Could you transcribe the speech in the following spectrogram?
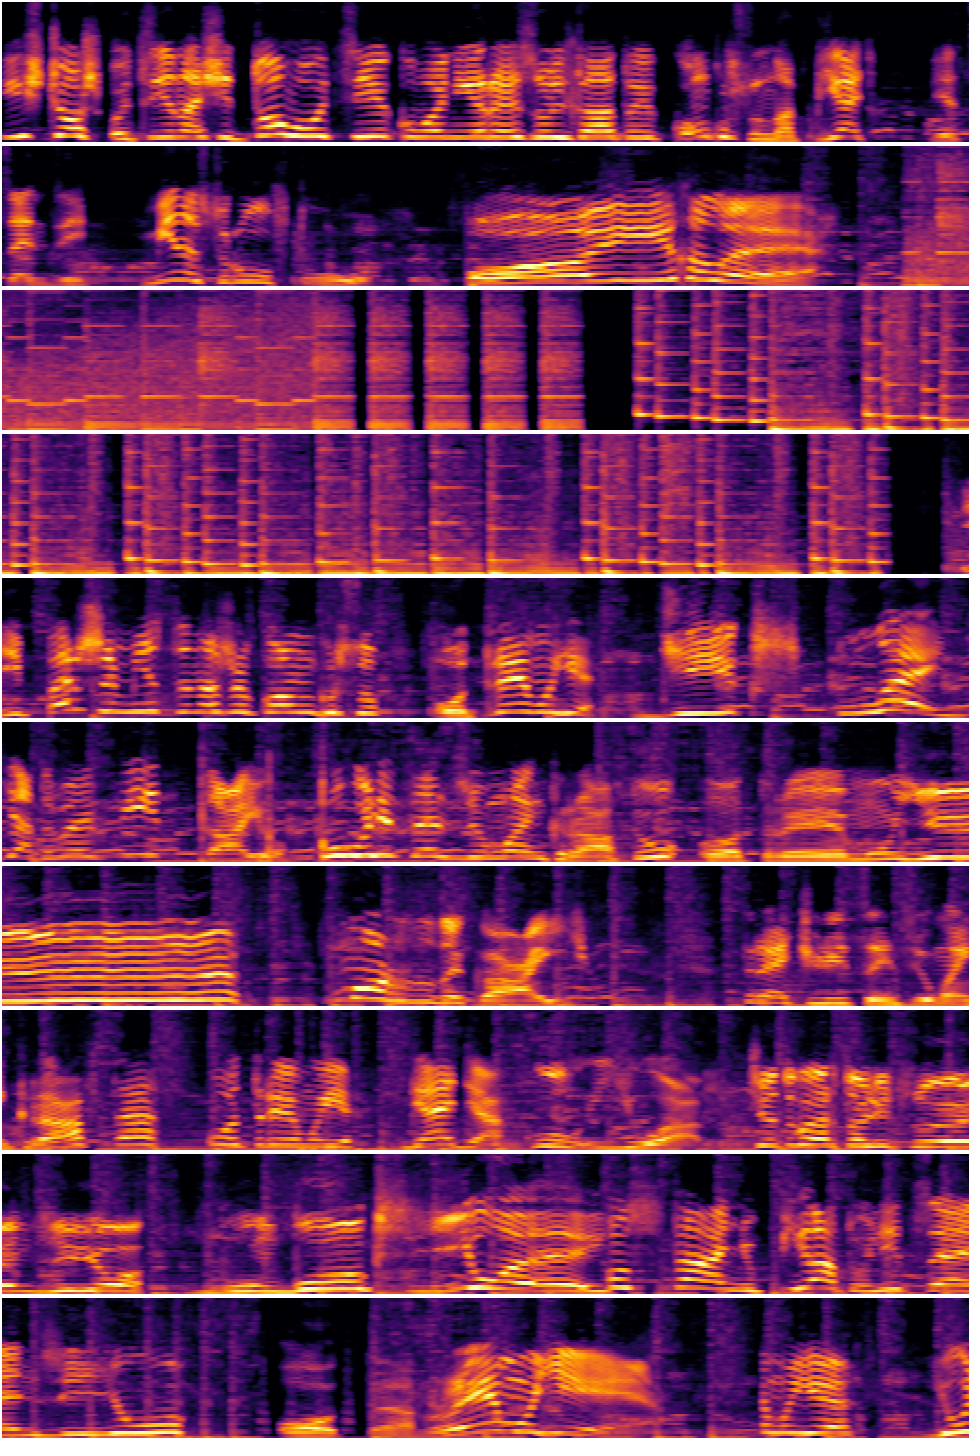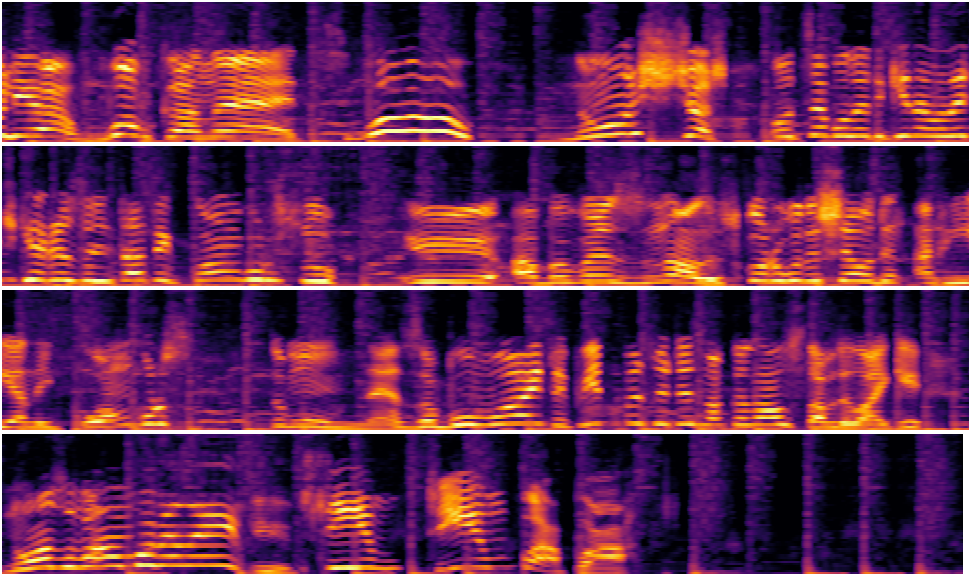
І що ж, оці наші довгоочікувані результати конкурсу на 5 ліцензій Мінесруфту. Поїхали! І перше місце нашого конкурсу отримує Діксплей. Я тебе вітаю. Другу ліцензію Майнкрафту отримує Мордекай. Третю ліцензію Майнкрафта отримує дядя Кул Юа. Четверта ліцензія Бумбокс UA. Останню п'яту ліцензію отримує. Отримує Юлія Вовканець. Ву! Ну що ж, оце були такі невеличкі результати конкурсу. І аби ви знали, скоро буде ще один офігенний конкурс. Тому не забувайте, підписуйтесь на канал, ставте лайки. Ну а з вами був Яний. І всім, всім па-па!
